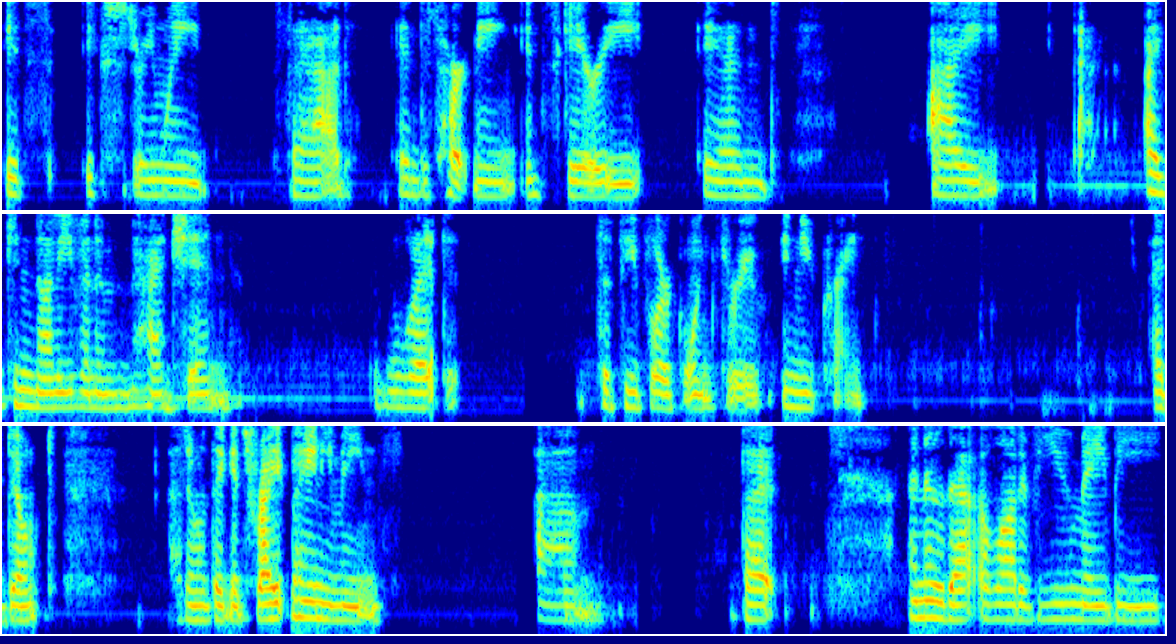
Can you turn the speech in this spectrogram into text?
it's extremely sad and disheartening and scary and I I cannot even imagine what the people are going through in Ukraine. I don't I don't think it's right by any means. Um, but I know that a lot of you maybe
